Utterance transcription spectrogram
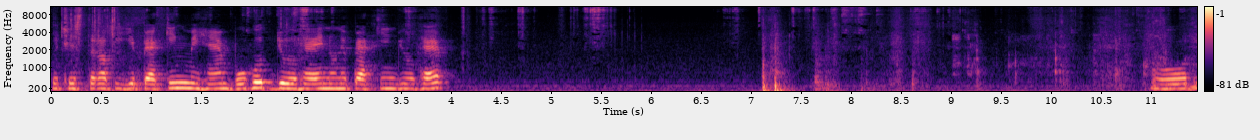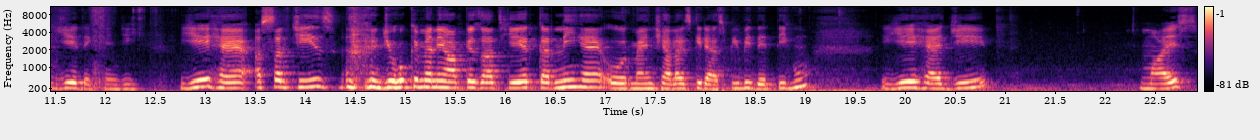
कुछ इस तरह की ये पैकिंग में है। बहुत जो है, इन्होंने पैकिंग जो है, और ये देखें जी, ये है असल चीज़ जो कि मैंने आपके साथ शेयर करनी है, और मैं इंशाल्लाह इसकी रेसिपी भी देती हूँ। ये है जी माइस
